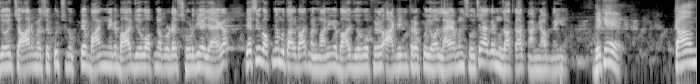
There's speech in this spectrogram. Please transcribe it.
जो चार में से कुछ नुकते बांधने के बाद जो वो अपना प्रोटेस्ट छोड़ दिया जाएगा, या सिर्फ़ अपने मुतालबात मनवाने के बाद जो वो फिर आगे की तरफ़ कोई और लायामल सोचा, अगर मुजाकर कामयाब नहीं हो? देखें, काम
